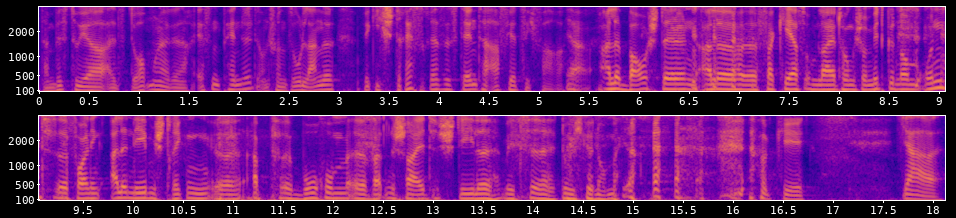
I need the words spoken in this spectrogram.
Dann bist du ja als Dortmunder, der nach Essen pendelt und schon so lange wirklich stressresistenter A40-Fahrer. Ja, alle Baustellen, alle äh, Verkehrsumleitungen schon mitgenommen und äh, vor allen Dingen alle Nebenstrecken äh, ab äh, Bochum, äh, Wattenscheid, Steele mit durchgenommen. Ja. okay. Ja,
